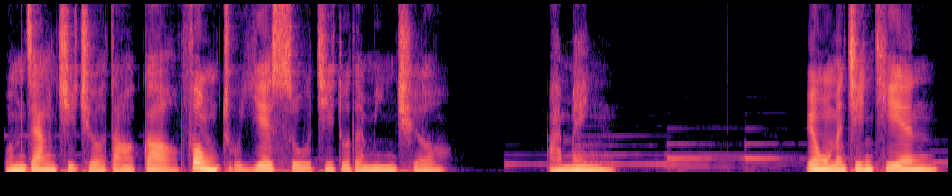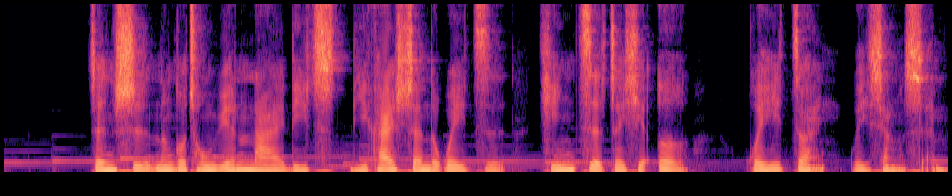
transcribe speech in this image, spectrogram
我们这样祈求祷告，奉主耶稣基督的名求，阿门。愿我们今天真是能够从原来离离开神的位置，停止这些恶，回转归向神。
